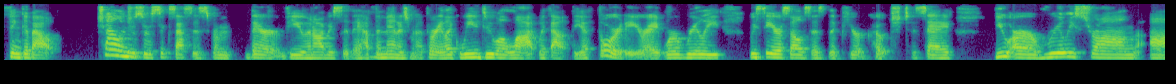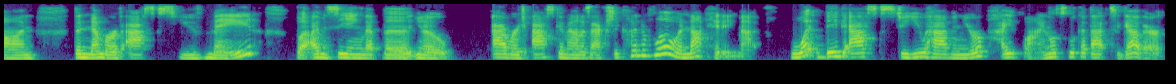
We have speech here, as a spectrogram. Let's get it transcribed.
think about challenges or successes from their view and obviously they have the management authority. Like we do a lot without the authority right? We're really we see ourselves as the peer coach to say you are really strong on the number of asks you've made but i'm seeing that the you know average ask amount is actually kind of low and not hitting that. What big asks do you have in your pipeline? Let's look at that together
